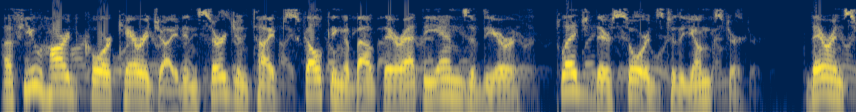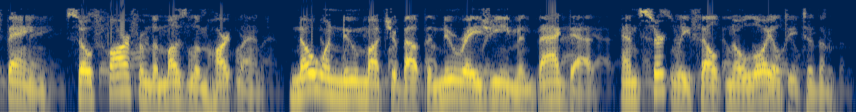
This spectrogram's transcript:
a few hardcore Kharijite insurgent types skulking about there at the ends of the earth pledged their swords to the youngster. There in Spain, so far from the Muslim heartland, no one knew much about the new regime in Baghdad and certainly felt no loyalty to them.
